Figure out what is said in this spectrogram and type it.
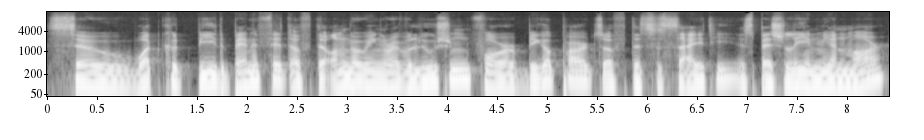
So, what could be the benefit of the ongoing revolution for bigger parts of the society, especially in Myanmar?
